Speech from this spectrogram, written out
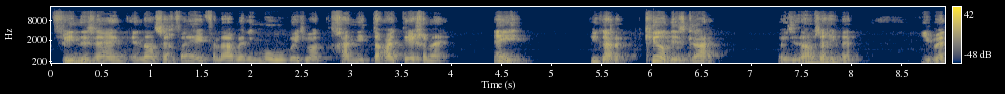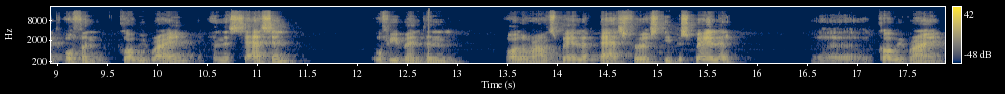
vrienden zijn en dan zeggen van hé, hey, vandaag ben ik moe, weet je wat, ga niet te hard tegen mij. Nee, you gotta kill this guy. Weet je, daarom zeg ik net, je bent of een Kobe Bryant, een assassin, of je bent een all-around speler, pass-first type speler, eh, Kobe Bryant.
